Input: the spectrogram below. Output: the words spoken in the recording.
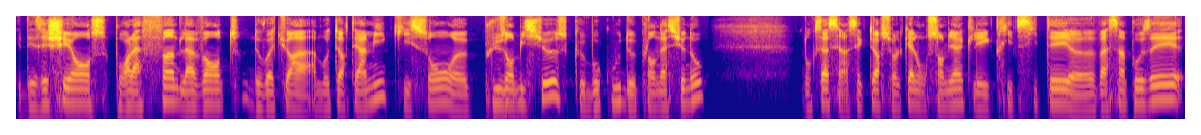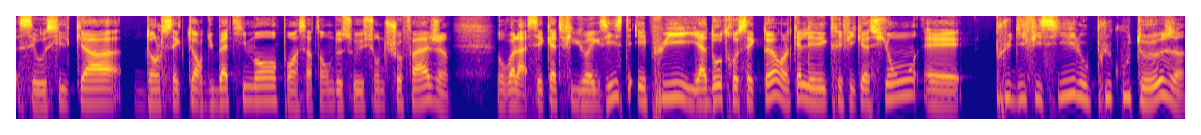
des échéances pour la fin de la vente de voitures à moteur thermique qui sont euh, plus ambitieuses que beaucoup de plans nationaux. Donc ça, c'est un secteur sur lequel on sent bien que l'électricité euh, va s'imposer. C'est aussi le cas dans le secteur du bâtiment pour un certain nombre de solutions de chauffage. Donc voilà, ces cas de figure existent. Et puis, il y a d'autres secteurs dans lesquels l'électrification est plus difficile ou plus coûteuse.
